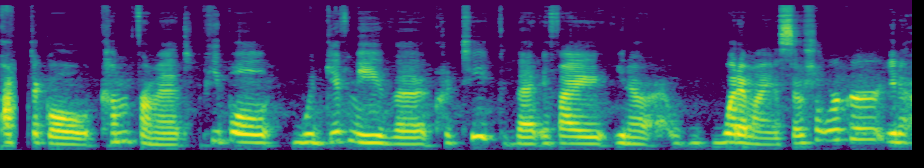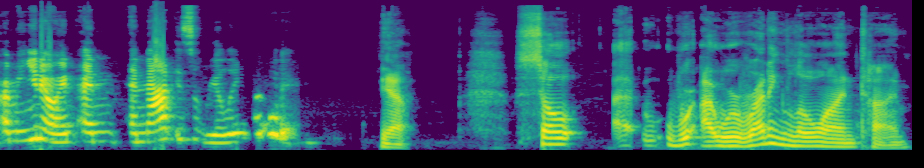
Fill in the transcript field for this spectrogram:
practical come from it, people would give me the critique that if I, you know, what am I, a social worker? You know, I mean, you know, and and, and that is really limiting. Yeah. So uh, we're uh, we're running low on time,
